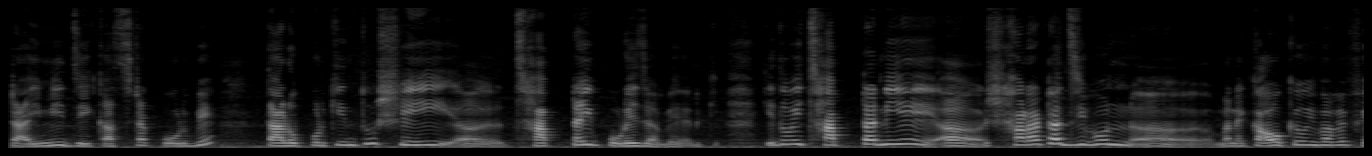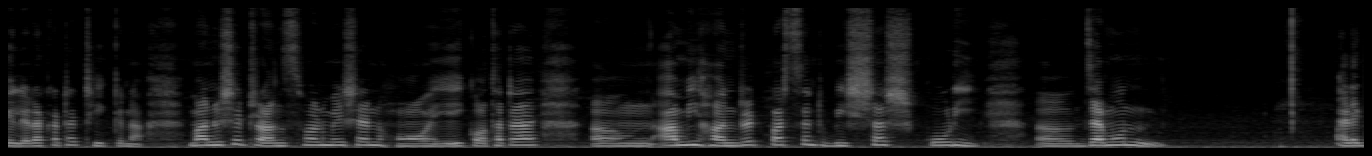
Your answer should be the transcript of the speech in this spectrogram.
টাইমে যে কাজটা করবে তার ওপর কিন্তু সেই ছাপটাই পড়ে যাবে আর কি। কিন্তু ওই ছাপটা নিয়ে সারাটা জীবন মানে কাউকে ওইভাবে ফেলে রাখাটা ঠিক না। মানুষের ট্রান্সফরমেশন হয়। এই কথাটা, আমি হান্ড্রেড পারসেন্ট বিশ্বাস করি। যেমন আরেক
